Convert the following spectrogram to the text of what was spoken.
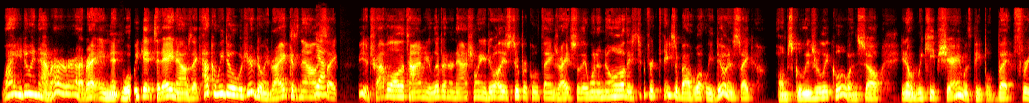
Why are you doing that? Right, right, right. right. And mm-hmm. what we get today now is like, how can we do what you're doing? Right. Cause now yeah. it's like, you travel all the time, you live internationally, you do all these super cool things, right? So they want to know all these different things about what we do. And it's like homeschooling is really cool. And so, you know, we keep sharing with people, but for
